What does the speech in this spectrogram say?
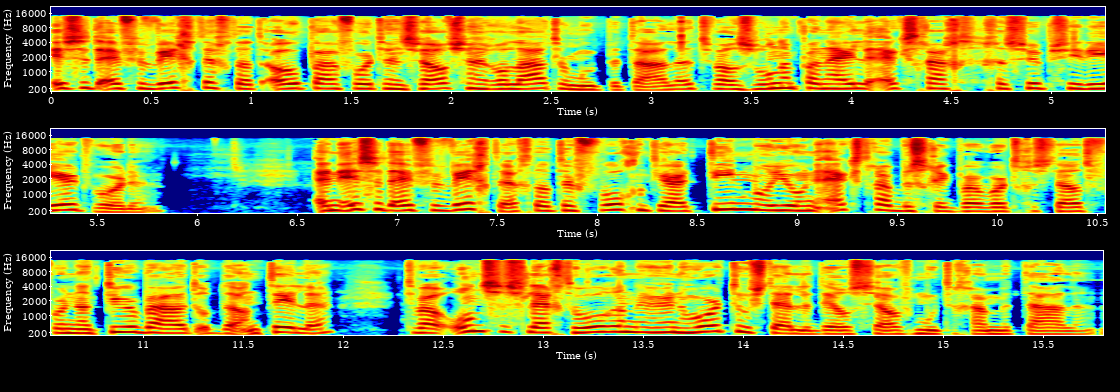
Is het evenwichtig dat opa voortaan zelf zijn rollator moet betalen... terwijl zonnepanelen extra gesubsidieerd worden... En is het evenwichtig dat er volgend jaar 10 miljoen extra beschikbaar wordt gesteld voor natuurbehoud op de Antillen, terwijl onze slechthorenden hun hoortoestellen deels zelf moeten gaan betalen?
